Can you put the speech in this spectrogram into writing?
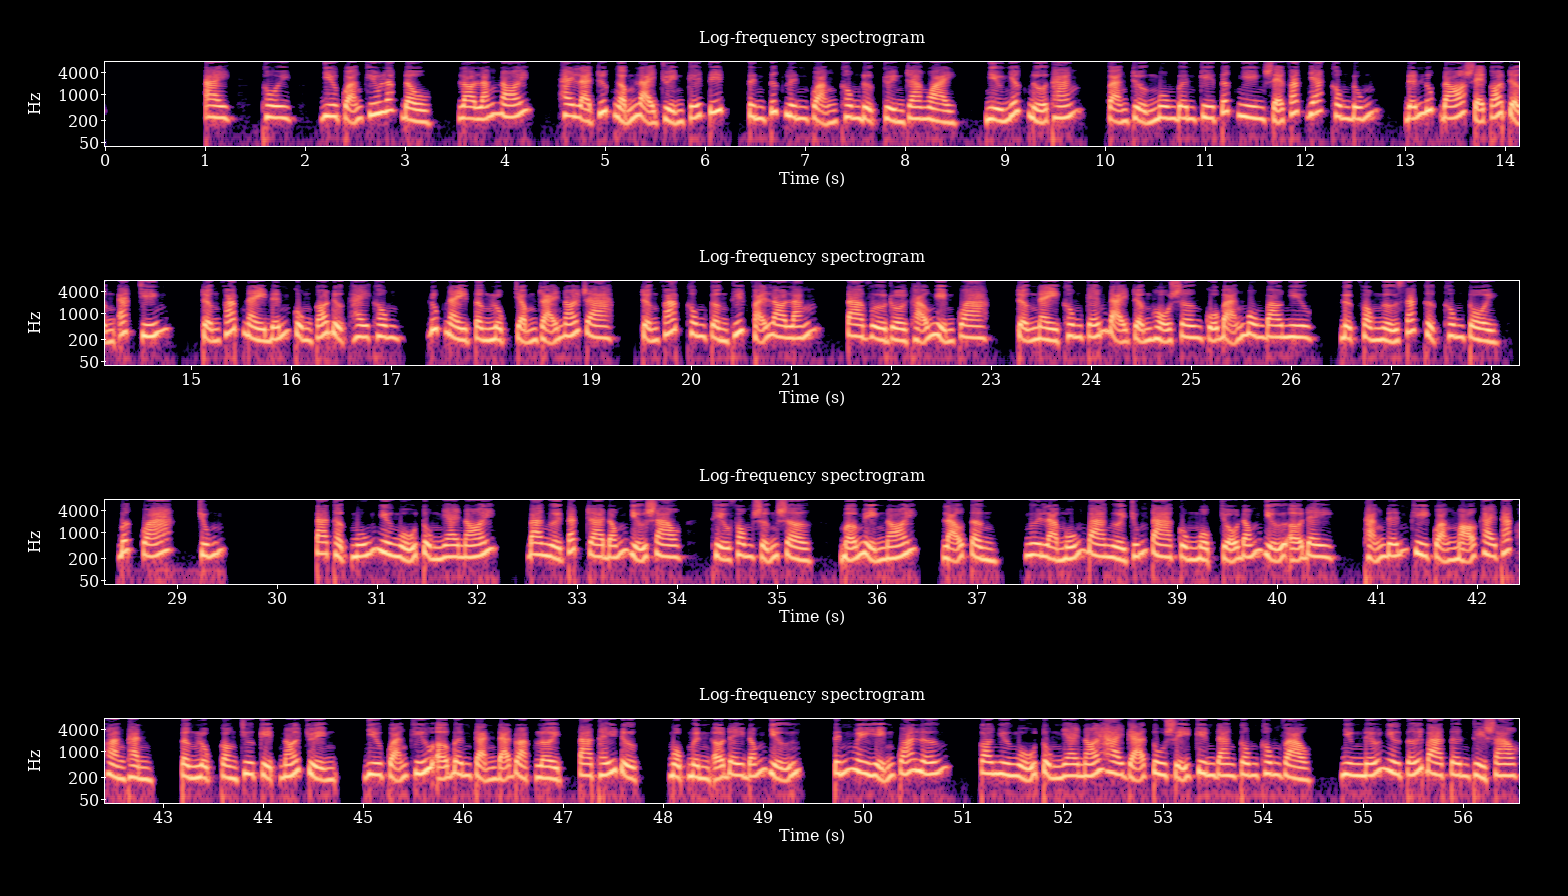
Ai, thôi, Diêu Quảng Khiếu lắc đầu, lo lắng nói, hay là trước ngẫm lại chuyện kế tiếp, tin tức linh quặng không được truyền ra ngoài, nhiều nhất nửa tháng, vạn trượng môn bên kia tất nhiên sẽ phát giác không đúng, đến lúc đó sẽ có trận ác chiến, trận pháp này đến cùng có được hay không, lúc này Tần Lục chậm rãi nói ra, trận pháp không cần thiết phải lo lắng, ta vừa rồi khảo nghiệm qua, trận này không kém đại trận hộ sơn của bản môn bao nhiêu, lực phòng ngự xác thực không tồi, bất quá, chúng. Ta thật muốn như ngũ Tùng Nhai nói, ba người tách ra đóng giữ sao, Thiệu Phong sững sờ, mở miệng nói, lão Tần, ngươi là muốn ba người chúng ta cùng một chỗ đóng giữ ở đây, thẳng đến khi quặng mỏ khai thác hoàn thành, Tần Lục còn chưa kịp nói chuyện, Diêu Quảng Khiếu ở bên cạnh đã đoạt lời, ta thấy được, một mình ở đây đóng giữ, tính nguy hiểm quá lớn, coi như ngũ Tùng Nhai nói hai gã tu sĩ kim đan công không vào, nhưng nếu như tới ba tên thì sao?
